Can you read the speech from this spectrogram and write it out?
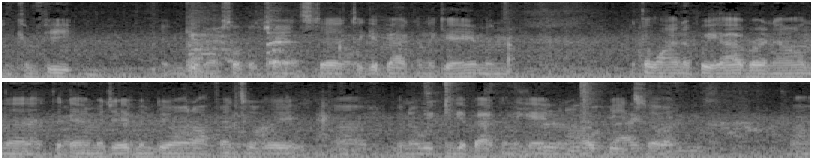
and compete and give myself a chance to, to get back in the game. And with the lineup we have right now and the, the damage they've been doing offensively, um, you know, we can get back in the game in a heartbeat. So. Um,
